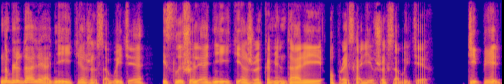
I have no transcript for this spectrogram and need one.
наблюдали одни и те же события и слышали одни и те же комментарии о происходивших событиях. Теперь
